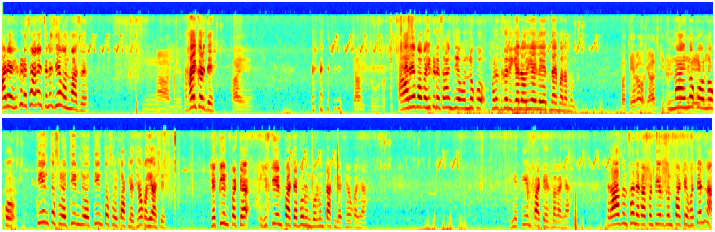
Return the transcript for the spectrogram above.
अरे इकडे चालायचं ना जेवण माझं? हाय कर दे. हाय. चालतो अरे बाबा आण जेवण नको. परत घरी गेल्यावर यायला येत नाही मला मग. बा तेरा हो गया आज किती नाही नको नको. तीन तसळे तीन तीन तसळे टाकल्यात ह्या का हे असे. हे तीन पट्ट्या हे तीन पाट्या भरून भरून टाकल्यात ह्या का ह्या. हे तीन पाट्या आहेत बघा ह्या. तर अजून संध्याकाळपर्यंत एक दोन पाट्या होतील ना.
